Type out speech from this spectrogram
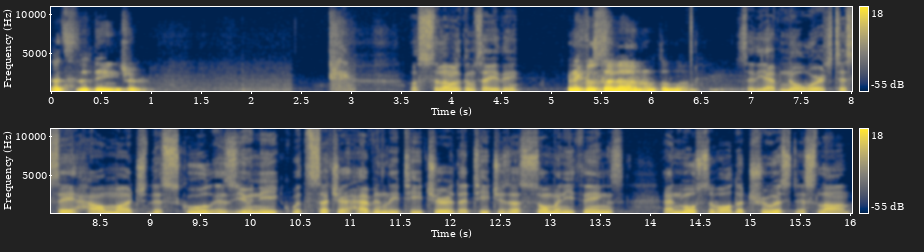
that's the danger. As-salamu alaykum Sayyidi. Alaykum salam rahmatullah. Sayyidi, I have no words to say how much this school is unique with such a heavenly teacher that teaches us so many things and most of all the truest Islam.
